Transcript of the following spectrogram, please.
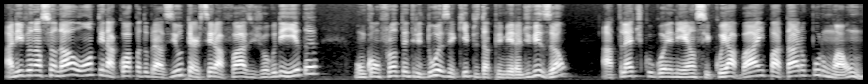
A nível nacional, ontem na Copa do Brasil, terceira fase, jogo de ida, um confronto entre duas equipes da primeira divisão, Atlético Goianiense e Cuiabá empataram por 1 a 1.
